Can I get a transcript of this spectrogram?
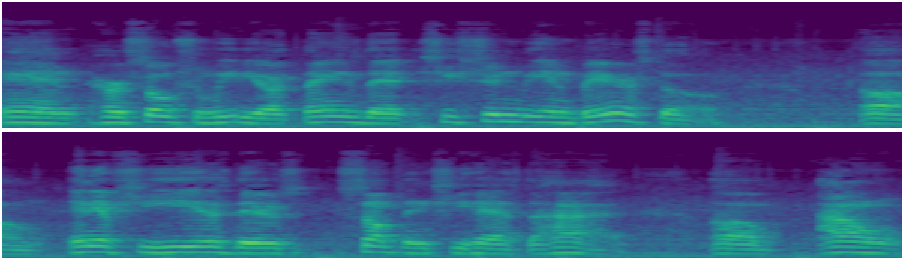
and her social media are things that she shouldn't be embarrassed of um, and if she is there's something she has to hide um, i don't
